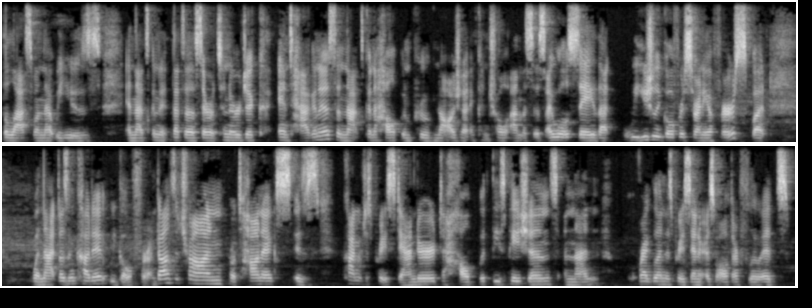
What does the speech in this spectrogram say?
the last one that we use, and that's gonna that's a serotonergic antagonist, and that's gonna help improve nausea and control emesis. I will say that we usually go for Cerenia first, but when that doesn't cut it, we go for ondansetron. Protonix is kind of just pretty standard to help with these patients, and then Reglan is pretty standard as well with our fluids.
